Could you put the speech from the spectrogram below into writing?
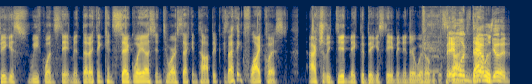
biggest week one statement that I think can segue us into our second topic because I think FlyQuest actually did make the biggest statement in their win over the They look damn good.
